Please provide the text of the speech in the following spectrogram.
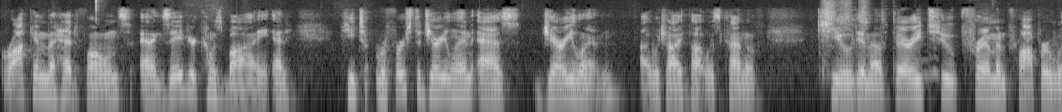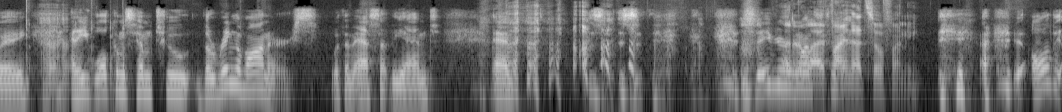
rocking the headphones, and Xavier comes by and he t- refers to Jerry Lynn as Jerry Lynn, uh, which I thought was kind of cute in a very too prim and proper way. and he welcomes him to the Ring of Honors with an S at the end. And Z- Z- Xavier I don't know why I find that so funny. all the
